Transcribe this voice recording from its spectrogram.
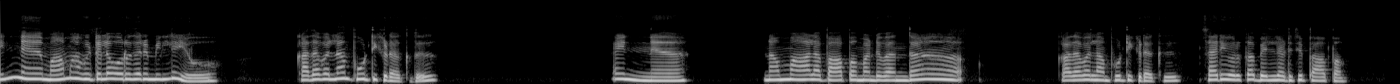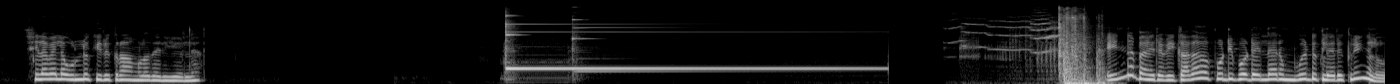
என்ன மாமா வீட்டில் ஒரு தரம் இல்லையோ? கதவெல்லாம் பூட்டி கிடக்குது. என்ன நம்ம ஆளை பாப்பமாண்டு வந்தால் கதவெல்லாம் பூட்டி கிடக்கு. சரி ஒருக்கா பெல் அடித்து பார்ப்போம் சில வேலை உள்ளுக்கு இருக்கிறாங்களோ தெரியல. என்ன பைரவி கதவை பூட்டி போட்டு எல்லாரும் வீட்டுக்குள்ள இருக்கிறீங்களோ?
